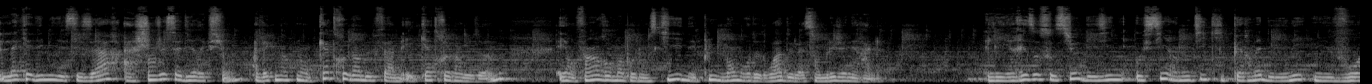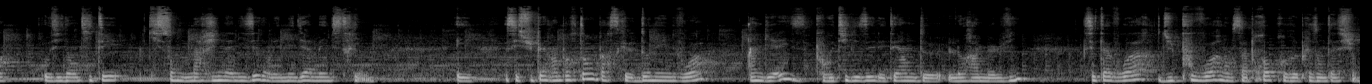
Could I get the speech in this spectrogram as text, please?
l'Académie des Césars a changé sa direction, avec maintenant 82 femmes et 82 hommes, et enfin, Roman Polanski n'est plus membre de droit de l'Assemblée générale. Les réseaux sociaux désignent aussi un outil qui permet de donner une voix aux identités qui sont marginalisées dans les médias mainstream. Et c'est super important parce que donner une voix, un gaze, pour utiliser les termes de Laura Mulvey, c'est avoir du pouvoir dans sa propre représentation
